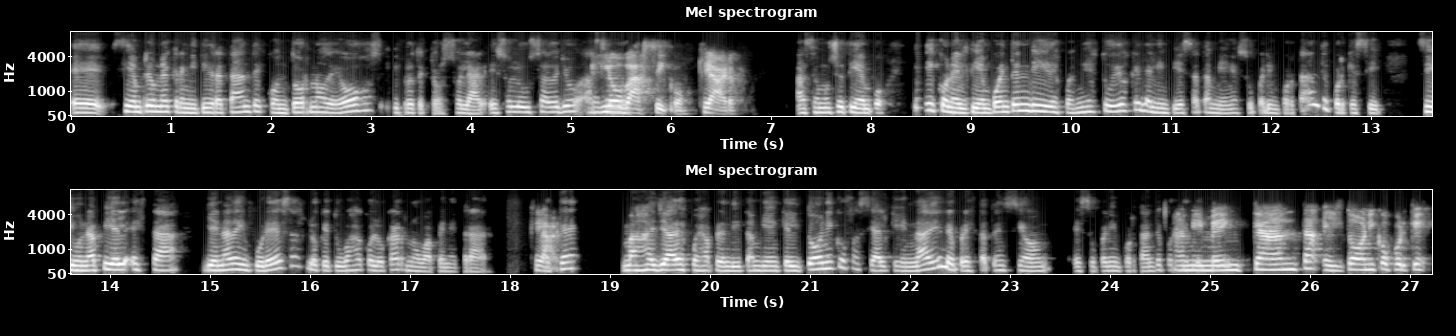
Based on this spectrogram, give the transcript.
Eh, siempre una cremita hidratante, contorno de ojos y protector solar. Eso lo he usado yo. Hace es lo básico, claro. Hace mucho tiempo. Y con el tiempo entendí, después mis estudios, que la limpieza también es súper importante, porque si, si una piel está llena de impurezas, lo que tú vas a colocar no va a penetrar. Claro. Más allá, después aprendí también que el tónico facial, que nadie le presta atención, es súper importante. A mí me encanta el tónico porque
